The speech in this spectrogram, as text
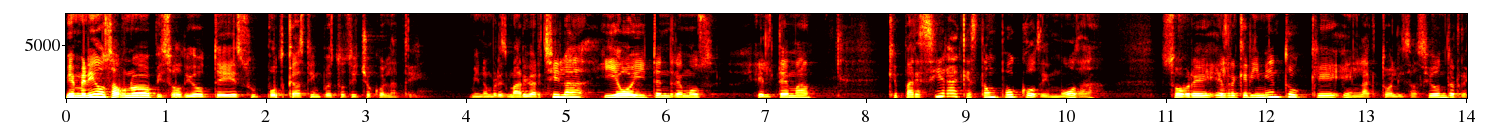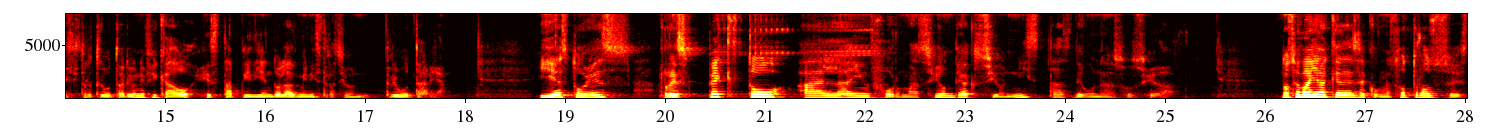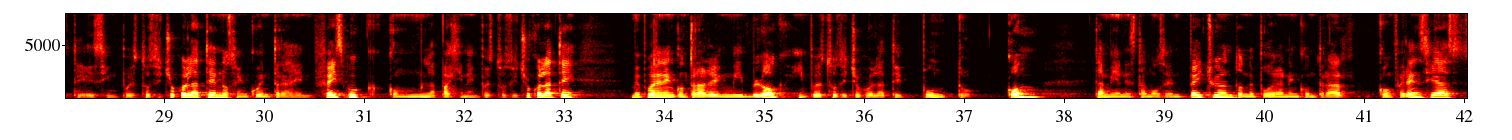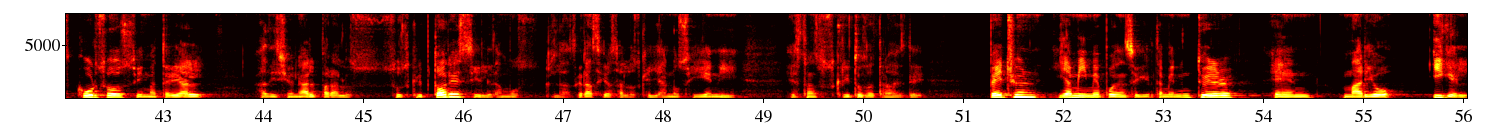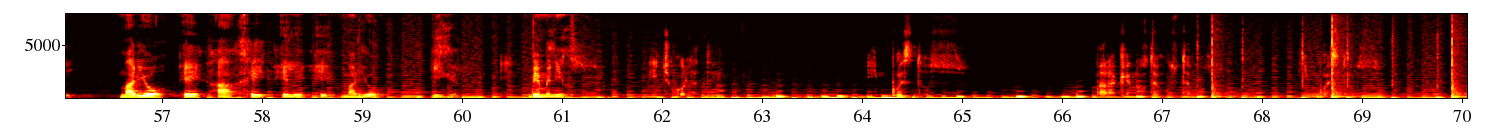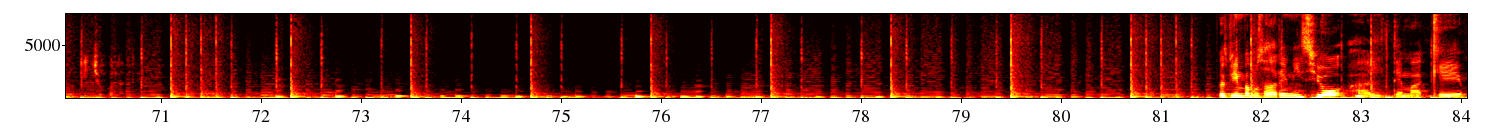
Bienvenidos a un nuevo episodio de su podcast Impuestos y Chocolate. Mi nombre es Mario Archila y hoy tendremos el tema que pareciera que está un poco de moda sobre el requerimiento que en la actualización del registro tributario unificado está pidiendo la administración tributaria. Y esto es respecto a la información de accionistas de una sociedad. No se vaya, quédese con nosotros. Este es Impuestos y Chocolate. Nos encuentra en Facebook con la página Impuestos y Chocolate. Me pueden encontrar en mi blog impuestosychocolate.com. También estamos en Patreon, donde podrán encontrar conferencias, cursos y material adicional para los suscriptores. Y le damos las gracias a los que ya nos siguen y están suscritos a través de Patreon. Y a mí me pueden seguir también en Twitter en Mario Eagle. Mario E-A-G-L-E. -E, Mario Eagle. Bienvenidos. Y chocolate. Impuestos para que nos degustemos. Impuestos y chocolate. Pues bien, vamos a dar inicio al tema que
